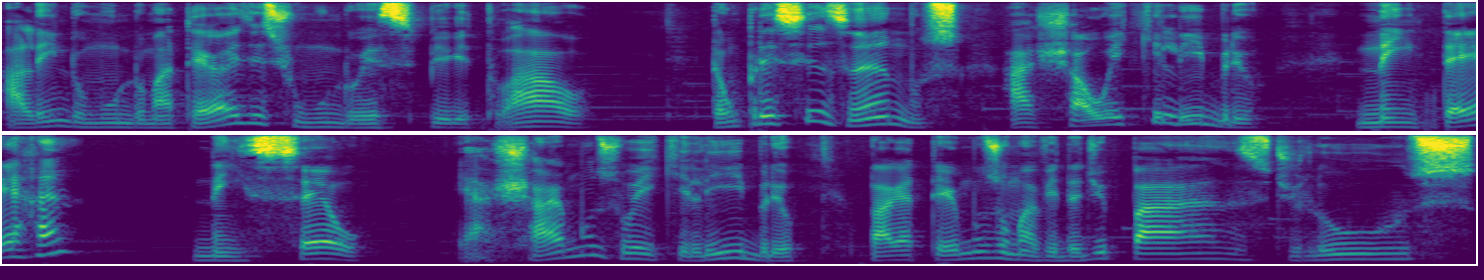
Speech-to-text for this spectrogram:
além do mundo material, existe um mundo espiritual. Então precisamos achar o equilíbrio. Nem terra, nem céu. É acharmos o equilíbrio para termos uma vida de paz, de luz.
